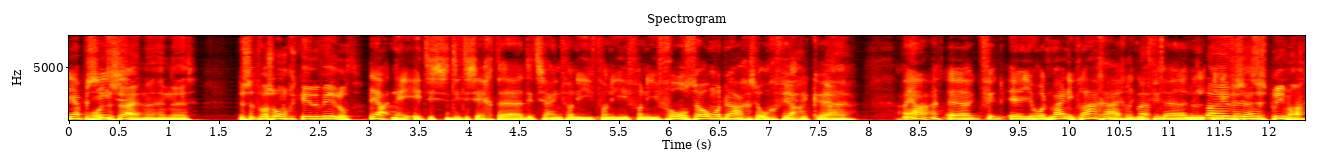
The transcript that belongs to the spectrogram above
Ja, hoort te precies. zijn. En, eh, dus het was omgekeerde wereld. Ja, nee, het is, dit is echt, eh, dit zijn van die, van die, van die vol zomerdagen zo ongeveer. Ja, ik, eh, ja. Maar ja, ik vind, je hoort mij niet klagen eigenlijk. ik vind, Nee, zo. dat is prima.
